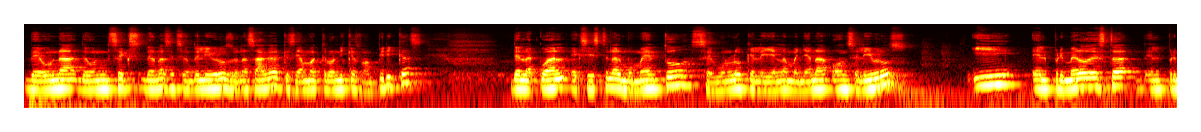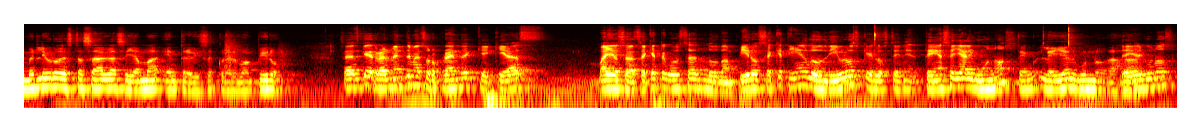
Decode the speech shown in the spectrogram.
de, una, de, un sex- de una sección de libros de una saga que se llama Crónicas Vampíricas, de la cual existen al momento, según lo que leí en la mañana, 11 libros. Y el, primero de esta, el primer libro de esta saga se llama Entrevista con el vampiro. ¿Sabes que Realmente me sorprende que quieras... Vaya, o sea, sé que te gustan los vampiros, sé que tienes los libros, que los ten- tenías ahí algunos. Tengo, leí alguno. ajá. Leí algunos,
